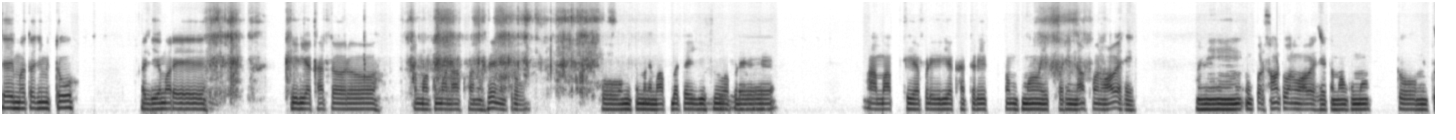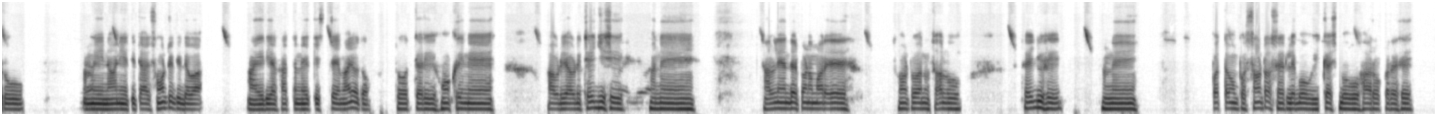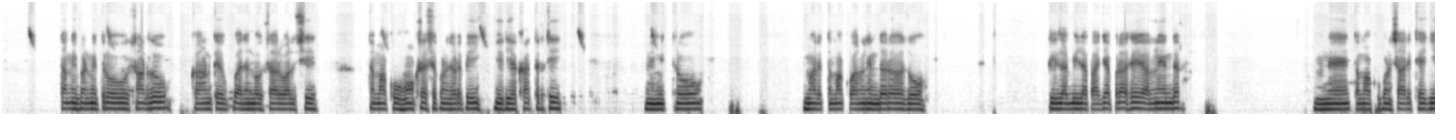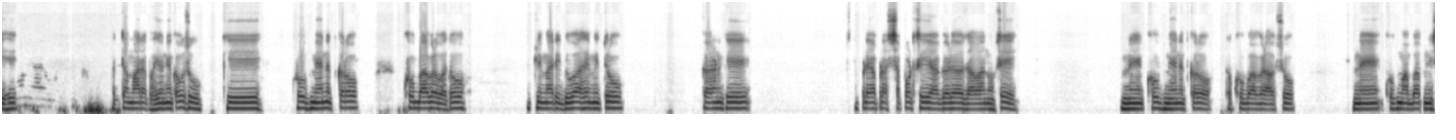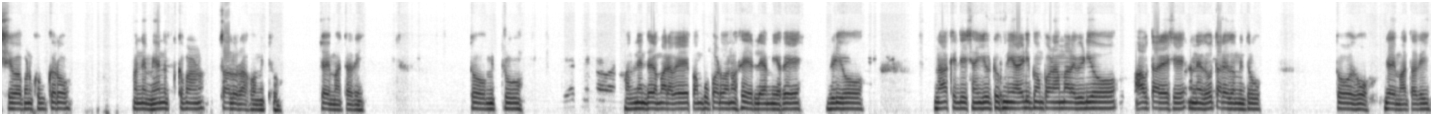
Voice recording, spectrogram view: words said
જય માતાજી મિત્રો. આજે અમારે યુરિયા ખાતર તમાકુમાં નાખવાનું છે મિત્રો. તો અમે તમને માપ બતાવી દઈશું. આપણે આ માપથી આપણે યુરિયા ખાતર એક પંપમાં એક ભરીને નાખવાનું આવે છે. અને ઉપર છાંટવાનું આવે છે તમાકુમાં. તો મિત્રો, અમે નાની હતી ત્યારે છાંટી હતી દવા. આ યુરિયા ખાતરનો એક સ્પ્રે માર્યો હતો. તો અત્યારે હોંખરીને આવડી આવડી થઈ ગઈ છે. અને હાલની અંદર પણ અમારે છાંટવાનું ચાલુ થઈ ગયું છે. અને પત્તા ઉપર છાંટશે એટલે બહુ વિકાસ બહુ સારો કરે છે. તમે પણ મિત્રો છાંટજો કારણ કે ઉત્પાદન બહુ સારું હાલ છે. તમાકુ હોંખરે છે પણ ઝડપી એરિયા ખાતરથી. અને મિત્રો, મારે તમાકુ હાલની અંદર જો પીલા બીલા ભાજ્યા છે હાલની અંદર. અને તમાકુ પણ સારી થઈ ગઈ છે. બધા મારા ભાઈઓને કહું છું કે ખૂબ મહેનત કરો, ખૂબ આગળ વધો. એટલી મારી દુઆ છે મિત્રો. કારણ કે આપણે આપણા સપોર્ટથી આગળ જવાનું છે. ને ખૂબ મહેનત કરો તો ખૂબ આગળ આવશો. ને ખૂબ મા બાપની સેવા પણ ખૂબ કરો. અને મહેનત પણ ચાલુ રાખો મિત્રો. જય માતાજી. તો મિત્રો હાલની અંદર અમારે હવે પંપ ઉપાડવાનો છે એટલે અમે હવે વીડિયો નાખી દઈશ યુટ્યુબની આઈડી પણ અમારા વીડિયો આવતા રહેશે અને જોતા રહેજો મિત્રો. તો જય માતાજી.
